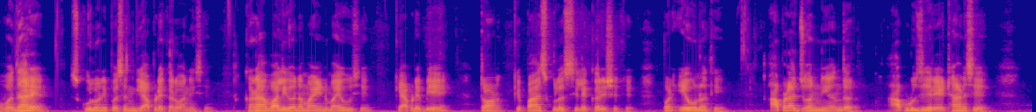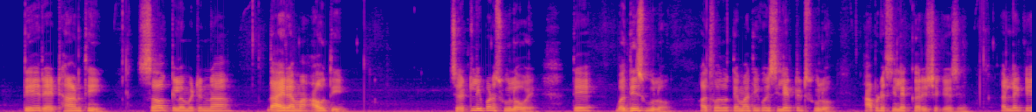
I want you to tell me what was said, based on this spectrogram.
વધારે સ્કૂલોની પસંદગી આપણે કરવાની છે. ઘણા વાલીઓના માઇન્ડમાં એવું છે કે આપણે બે, ત્રણ કે પાંચ સ્કૂલ સિલેક્ટ કરી શકીએ. પણ એવું નથી. આપણા ઝોનની અંદર આપણું જે રહેઠાણ છે, તે રહેઠાણથી સ કિલોમીટરના દાયરામાં આવતી જેટલી પણ સ્કૂલો હોય, તે બધી સ્કૂલો અથવા તો તેમાંથી કોઈ સિલેક્ટેડ સ્કૂલો આપણે સિલેક્ટ કરી શકીએ છીએ. એટલે કે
